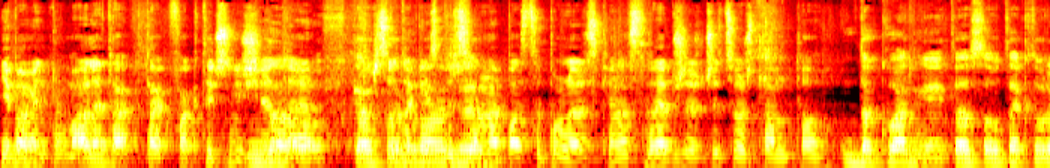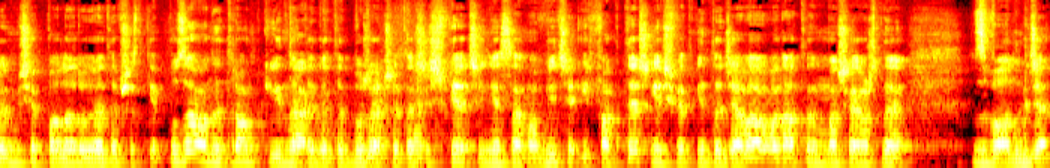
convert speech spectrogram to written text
Nie pamiętam, ale tak, tak, faktycznie się No, te... w każdym Są takie razie- specjalne pasty polerskie na srebrze, czy coś tam to... Dokładnie, i to są te, którymi się poleruje te wszystkie puzony, trąbki, na Tak, tego typu tak, rzeczy. To tak. się świeci niesamowicie i faktycznie świetnie to działało. Na ten mosiężny dzwon, gdzie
